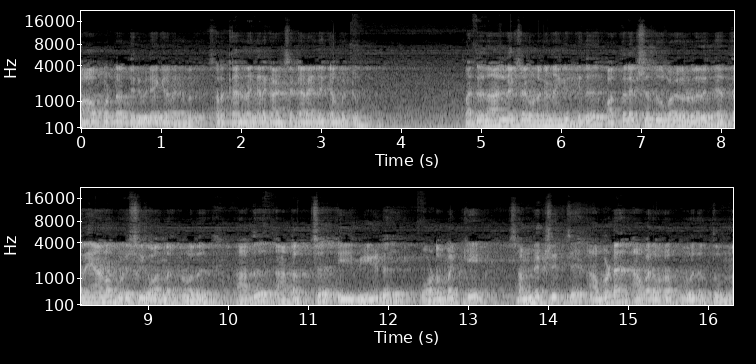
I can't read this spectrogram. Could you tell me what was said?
പാവപ്പെട്ട തെരുവിലേക്ക് ഇറങ്ങുന്നത്. സർക്കാരിന് അങ്ങനെ കാഴ്ചക്കാരായി നിൽക്കാൻ പറ്റും. മറ്റൊരു നാല് ലക്ഷം കൊടുക്കണമെങ്കിൽ ഇത് പത്ത് ലക്ഷം രൂപ വരെയുള്ളതിൽ എത്രയാണോ കുടിശ്ശിക വന്നിട്ടുള്ളത് അത് അടച്ച് ഈ വീട് ഉടമയ്ക്ക് സംരക്ഷിച്ച് അവിടെ അവർ ഉറപ്പുവരുത്തുന്ന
